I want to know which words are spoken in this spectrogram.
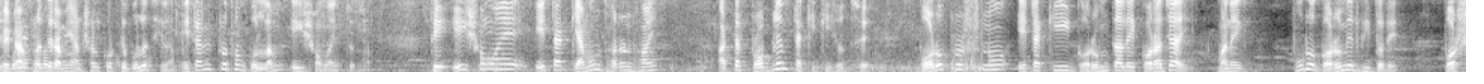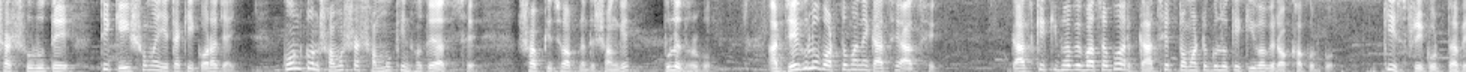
সেটা আপনাদের আমি আনসাল করতে বলেছিলাম। এটা আমি প্রথম করলাম এই সময়ের জন্য। তো এই সময়ে এটা কেমন ধরন হয়, আর তার প্রবলেমটা কি কি হচ্ছে? বড় প্রশ্ন, এটা কি গরমকালে করা যায়? মানে পুরো গরমের ভিতরে। বর্ষার শুরুতে ঠিক এই সময় এটা কি করা যায়? কোন কোন সমস্যার সম্মুখীন হতে যাচ্ছে সব কিছু আপনাদের সঙ্গে তুলে ধরব। আর যেগুলো বর্তমানে গাছে আছে, গাছকে কীভাবে বাঁচাবো আর গাছের টমাটোগুলোকে কীভাবে রক্ষা করব। কি স্প্রে করতে হবে?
